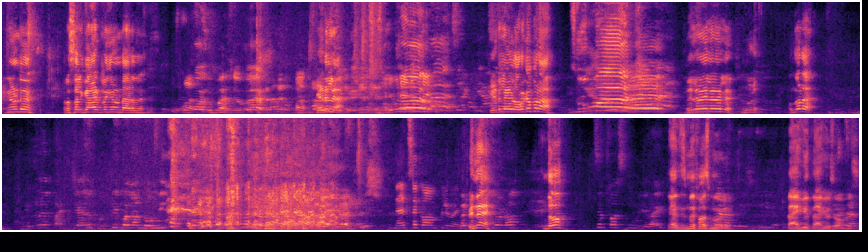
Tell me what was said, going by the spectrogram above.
എങ്ങനെയുണ്ട് റസൽ ക്യാരക്ടർ എങ്ങനെ ഉണ്ടായിരുന്നു? കേട്ടില്ല? കേട്ടില്ല ഉറക്കെ പറ. ഇല്ല ഇല്ല ഇല്ല ഒന്നൂടെ. പിന്നെ? എന്തോ? This my first movie thank you thank you so much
